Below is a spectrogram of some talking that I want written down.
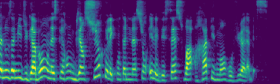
À nos amis du Gabon en espérant bien sûr que les contaminations et les décès soient rapidement revus à la baisse.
